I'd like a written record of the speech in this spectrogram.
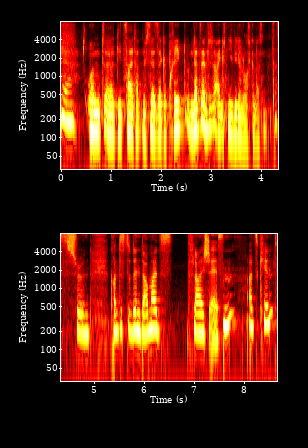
Ja. Und äh, die Zeit hat mich sehr, sehr geprägt und letztendlich eigentlich nie wieder losgelassen. Das ist schön. Konntest du denn damals Fleisch essen als Kind?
